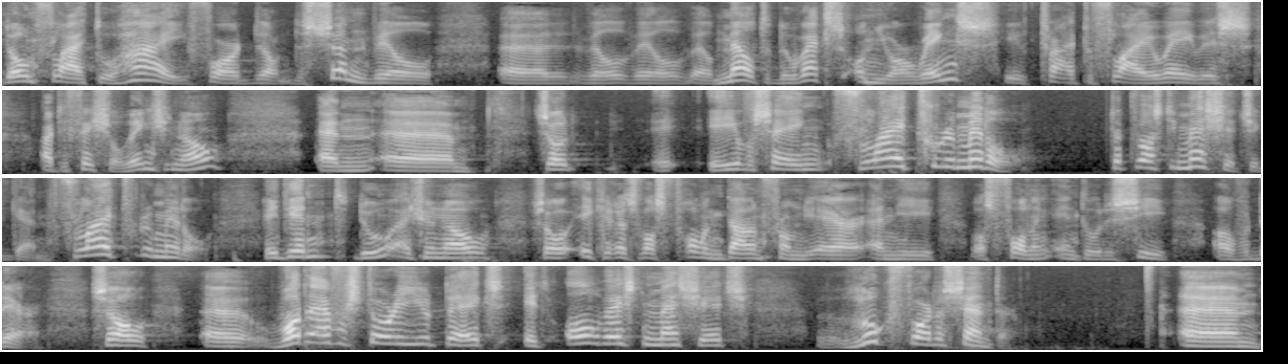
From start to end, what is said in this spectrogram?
Don't fly too high, for the, the sun will, will, will, will melt the wax on your wings. He tried to fly away with artificial wings, you know. And um, so he was saying, fly through the middle. That was the message again. Fly through the middle. He didn't do, as you know, so Icarus was falling down from the air and he was falling into the sea over there. So uh, whatever story you take, it's always the message, look for the center. Um,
